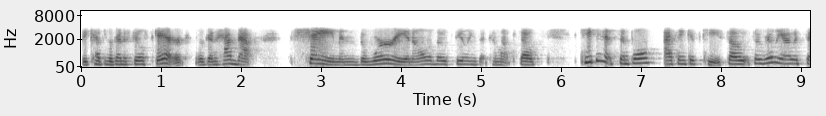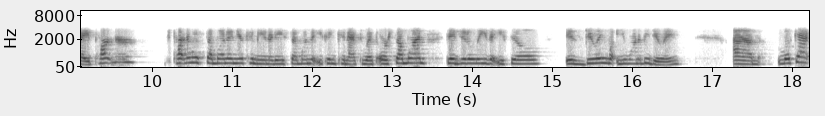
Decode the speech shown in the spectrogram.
because we're going to feel scared. We're going to have that shame and the worry and all of those feelings that come up. So keeping it simple, I think is key. So so really I would say partner partner with someone in your community, someone that you can connect with or someone digitally that you feel is doing what you want to be doing. Um, look at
